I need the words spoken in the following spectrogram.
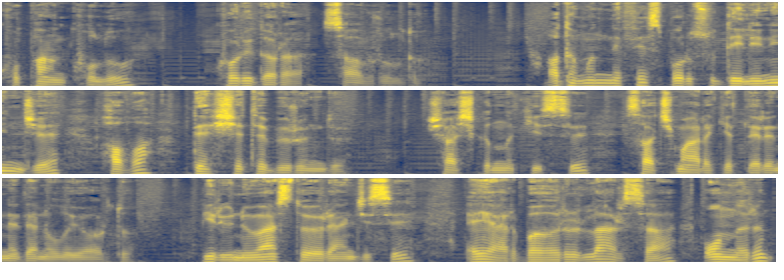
Kopan kolu koridora savruldu. Adamın nefes borusu delinince hava dehşete büründü. Şaşkınlık hissi saçma hareketlere neden oluyordu. Bir üniversite öğrencisi eğer bağırırlarsa onların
